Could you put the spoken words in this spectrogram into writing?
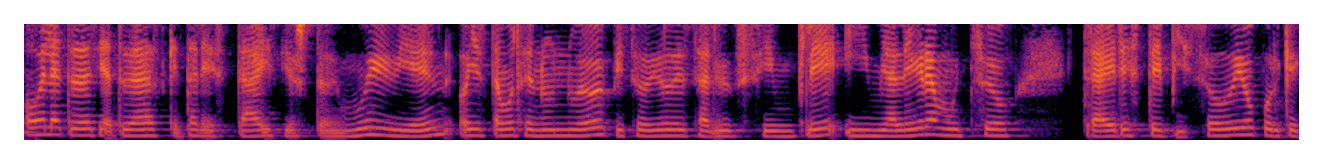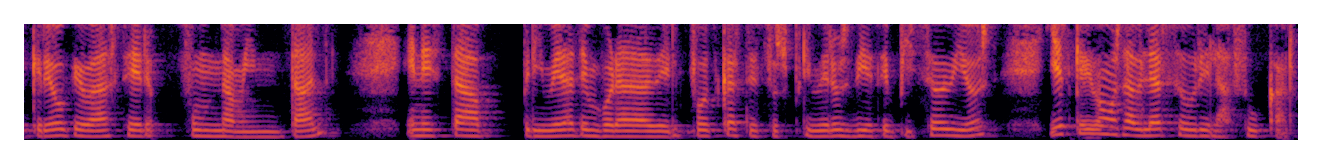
Hola a todos y a todas, ¿qué tal estáis? Yo estoy muy bien. Hoy estamos en un nuevo episodio de Salud Simple y me alegra mucho traer este episodio porque creo que va a ser fundamental en esta primera temporada del podcast, estos primeros 10 episodios, y es que hoy vamos a hablar sobre el azúcar,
